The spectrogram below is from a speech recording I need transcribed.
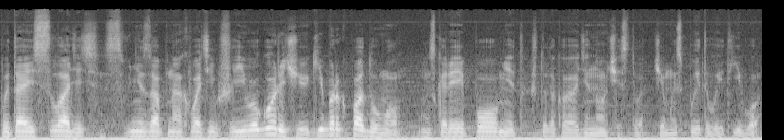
Пытаясь сладить с внезапно охватившей его горечью, киборг подумал, он скорее помнит, что такое одиночество, чем испытывает его.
